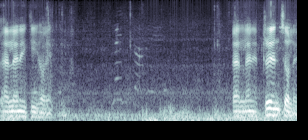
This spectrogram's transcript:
এয়ারলাইনে কি হয়? এয়ারলাইনে ট্রেন চলে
